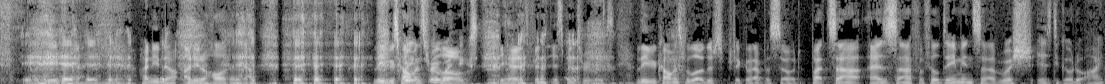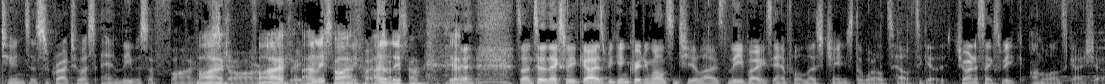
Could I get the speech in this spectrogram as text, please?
I need a, I need a holiday now. Leave your comments below. weeks. Yeah, it's been it's been three weeks. Leave your comments below this particular episode. But uh, as uh, fulfill Damian's uh, wish is to go to iTunes and subscribe to us and leave us a five Five, star five, rating. only five, stars. only five. Yeah. so until next week, guys, begin creating wellness into your lives. Lead by example, and let's change the world's health together. Join us next week on the Wellness Guy Show.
